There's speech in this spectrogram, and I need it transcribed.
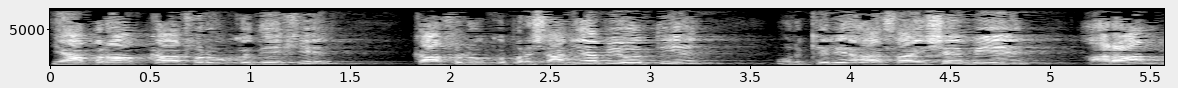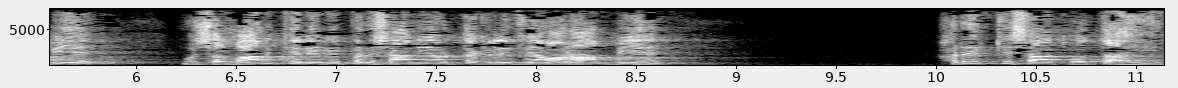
یہاں پر آپ کافروں کو دیکھیے۔ کافروں کو پریشانیاں بھی ہوتی ہیں۔ ان کے لیے آسائشیں بھی ہیں۔ آرام بھی ہے۔ مسلمان کے لیے بھی پریشانیاں اور تکلیفیں اور آرام بھی ہیں۔ ہر ایک کے ساتھ ہوتا ہی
